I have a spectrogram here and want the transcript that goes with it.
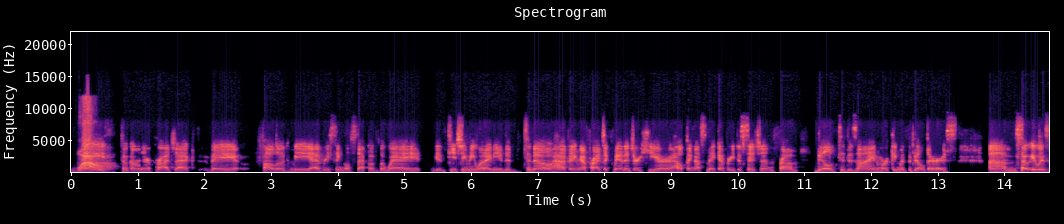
wow, took on our project. They followed me every single step of the way, teaching me what I needed to know, having a project manager here, helping us make every decision from build to design, working with the builders. Um, so it was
